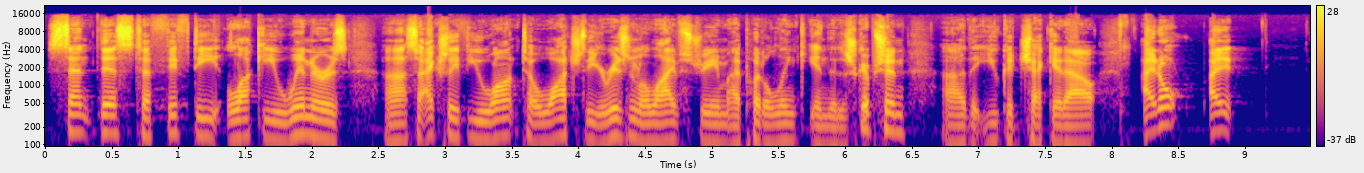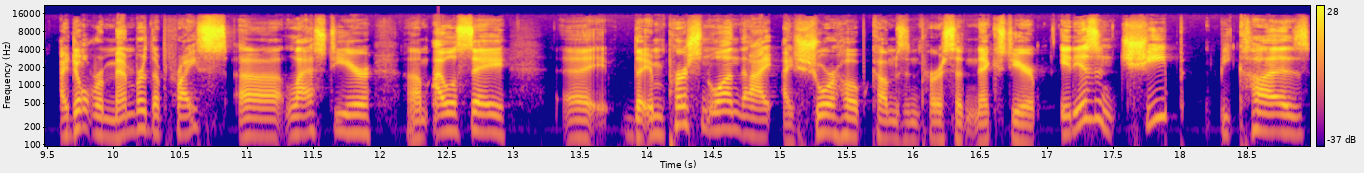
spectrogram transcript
sent this to 50 lucky winners. Uh, so, actually, if you want to watch the original live stream, I put a link in the description uh, that you could check it out. I don't. I, I don't remember the price uh, last year. Um, I will say uh, the in person one that I, I sure hope comes in person next year. It isn't cheap because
